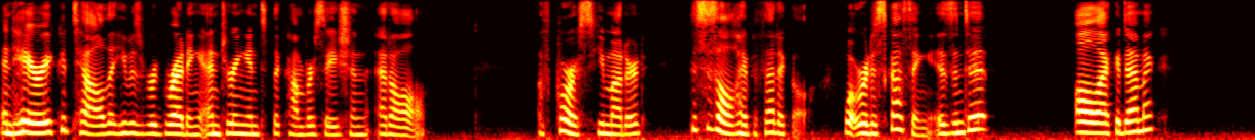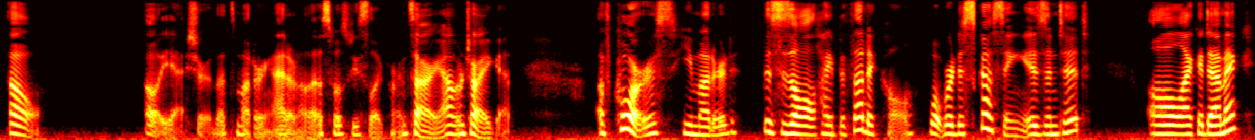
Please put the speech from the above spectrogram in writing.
and Harry could tell that he was regretting entering into the conversation at all. Of course, he muttered, this is all hypothetical what we're discussing, isn't it? All academic? Oh. Oh, yeah, sure. That's muttering. I don't know. That was supposed to be Slughorn. Sorry. I'm to try again. Of course, he muttered. This is all hypothetical. What we're discussing, isn't it? All academic?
